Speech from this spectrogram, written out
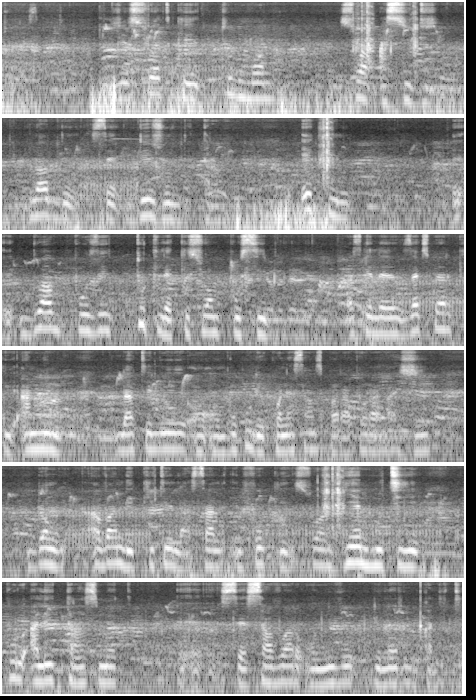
tous les acteurs. Je souhaite que tout le monde soit assidu lors de ces deux jours de travail et qu'ils euh, doivent poser toutes les questions possibles. Parce que les experts qui animent l'atelier ont, beaucoup de connaissances par rapport à la Donc avant de quitter la salle, il faut qu'ils soient bien outillés pour aller transmettre euh, ces savoirs au niveau de leur localité.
